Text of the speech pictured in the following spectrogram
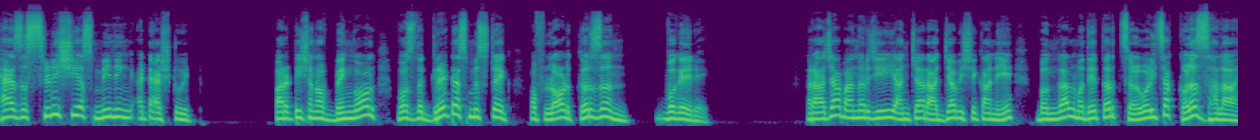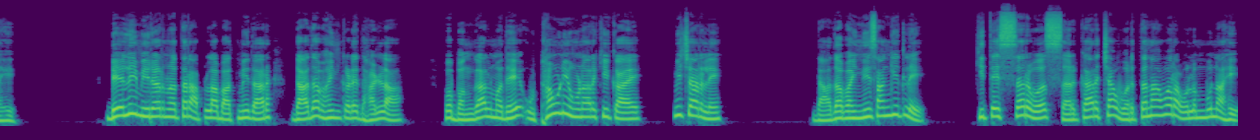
has a seditious meaning attach to it partition of Bengal was the greatest mistake of lord Curzon वगैरे राजा बॅनर्जी यांच्या राज्याभिषेकाने बंगालमध्ये तर चळवळीचा कळस झाला आहे. डेली मिररनं तर आपला बातमीदार दादाभाईंकडे धाडला व बंगालमध्ये उठावणी होणार की काय? विचारले. दादाभाईंनी सांगितले की ते सर्व सरकारच्या वर्तनावर अवलंबून आहे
